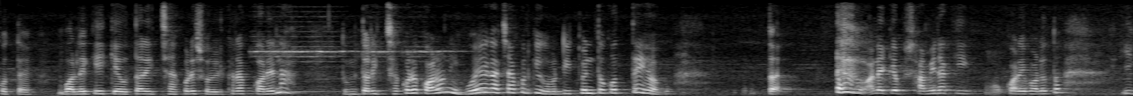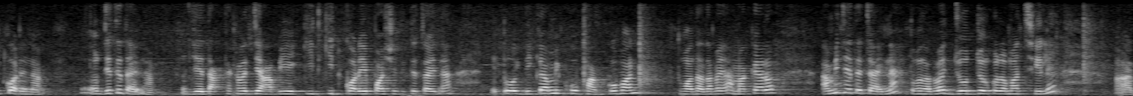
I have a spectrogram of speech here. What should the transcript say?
করতে। বলে কি, কেউ তার ইচ্ছা করে শরীর খারাপ করে না? তুমি তো আর ইচ্ছা করে করনি, হয়ে গেছে এখন কী করব? ট্রিটমেন্ট তো করতেই হবে। অনেকে স্বামীরা কি করে বলো তো? কি করে না? যেতে দেয় না। যে ডাক্তারখানায় যাবে কিট কিট করে, পয়সা দিতে চায় না। এ তো ওই দিকে আমি খুব ভাগ্যবান। তোমার দাদাভাই আমাকে আরও আমি যেতে চাই না। তোমার দাদাভাই জোর জোর করে আমার ছেলে আর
